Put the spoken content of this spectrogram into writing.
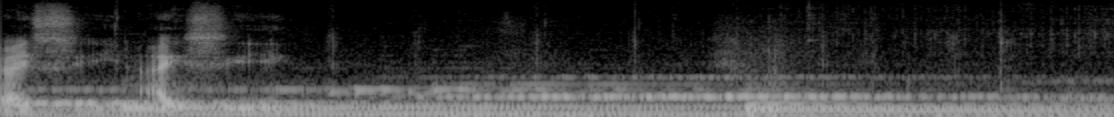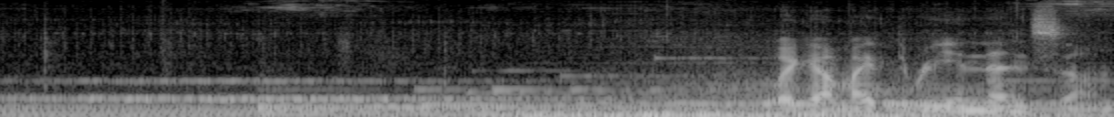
I see, I see. Well, I got my three and then some.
